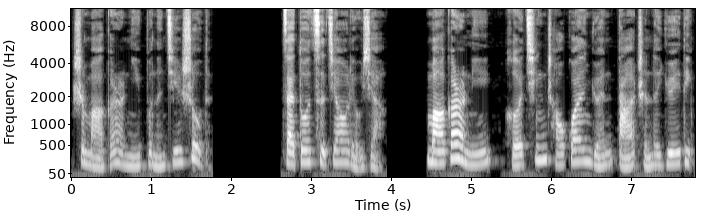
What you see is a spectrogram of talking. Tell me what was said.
是马格尔尼不能接受的。在多次交流下，马格尔尼和清朝官员达成了约定，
